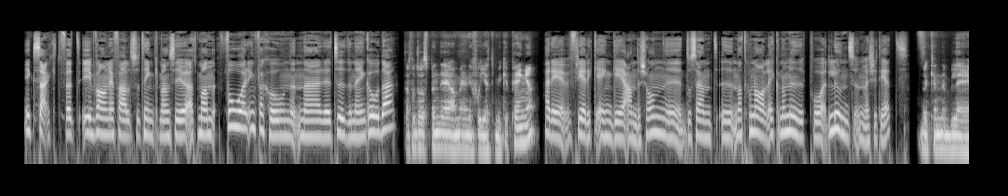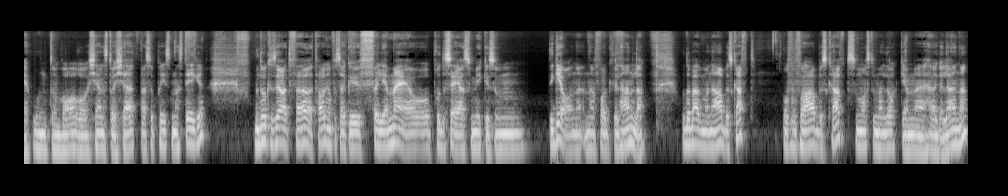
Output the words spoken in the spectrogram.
Exakt, för att i vanliga fall så tänker man sig ju att man får inflation när tiderna är goda. Därför då spenderar människor jättemycket pengar. Här är Fredrik NG Andersson, eh, docent i nationalekonomi på Lunds universitet. Då kan det bli ont om varor och tjänster att köpa så priserna stiger. Men det är också så att företagen försöker ju följa med och producera så mycket som det går när, när folk vill handla. Och då behöver man arbetskraft. Och för att få arbetskraft så måste man locka med högre löner.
